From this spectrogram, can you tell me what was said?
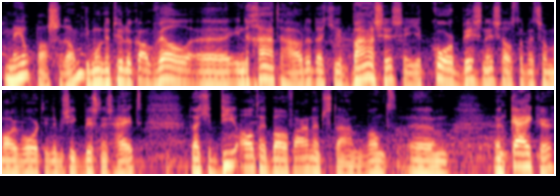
mee oppassen dan? Je moet natuurlijk ook wel uh, in de gaten houden dat je basis en je core business, zoals dat met zo'n mooi woord in de muziekbusiness heet, dat je die altijd bovenaan hebt staan. Want um, een kijker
